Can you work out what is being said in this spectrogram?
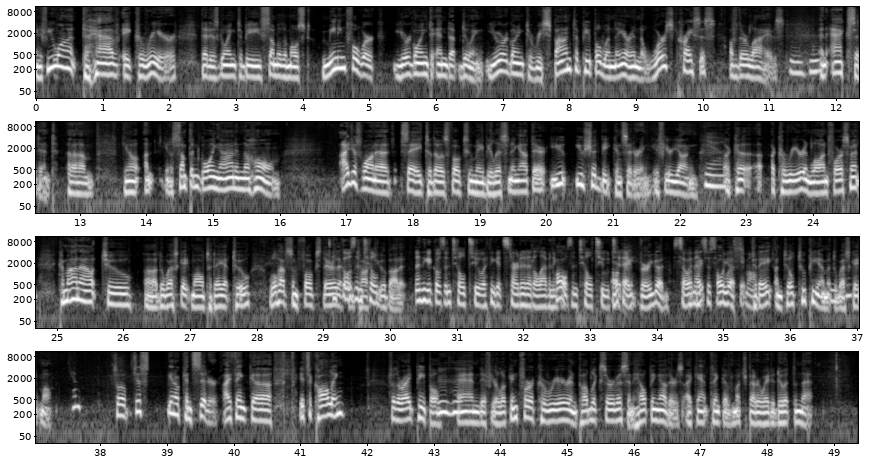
And if you want to have a career that is going to be some of the most meaningful work you're going to end up doing, you are going to respond to people when they are in the worst crisis of their lives, an accident, um, you know, un, you know, something going on in the home. I just want to say to those folks who may be listening out there, you, you should be considering, if you're young, Yeah. a, a career in law enforcement. Come on out to uh, the Westgate Mall today at 2. We'll have some folks there It that goes can talk to you about it. I think it goes until two. I think it started at eleven and Oh. goes until two today. Okay, very good. So, and Okay. that's just oh yes, Westgate Mall. today until 2 p.m. at the Westgate Mall. Yep. So just you know, consider. I think uh, it's a calling for the right people, Mm-hmm. and if you're looking for a career in public service and helping others, I can't think of much better way to do it than that.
